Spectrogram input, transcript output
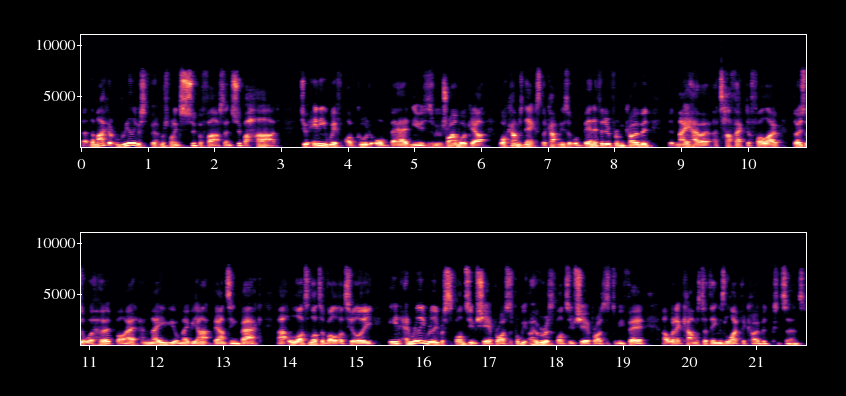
uh, the market really responding super fast and super hard to any whiff of good or bad news as we try and work out what comes next. The companies that were benefited from COVID that may have a, a tough act to follow, those that were hurt by it and maybe or maybe aren't bouncing back. Uh, lots and lots of volatility in and really, really responsive share prices, probably over responsive share prices to be fair, uh, when it comes to things like the COVID concerns.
